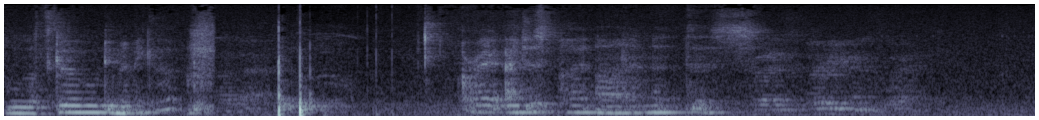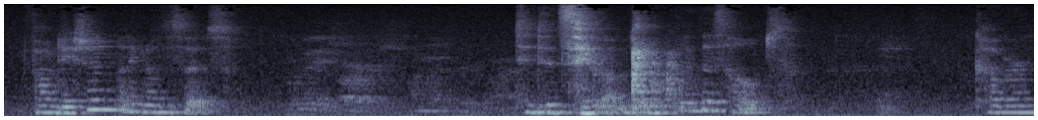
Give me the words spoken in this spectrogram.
let's go do my makeup. Alright, I just put on this foundation. I don't even know what this is. Tinted serum. So hopefully this helps cover.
